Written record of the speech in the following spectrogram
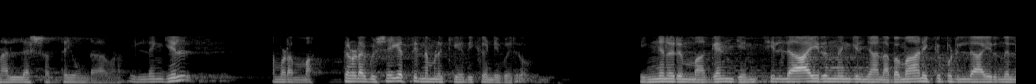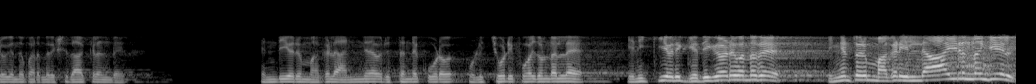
നല്ല ശ്രദ്ധയുണ്ടാവണം. ഇല്ലെങ്കിൽ നമ്മുടെ മക്കളുടെ വിഷയത്തിൽ നമ്മൾ ഖേദിക്കേണ്ടി വരും. ഇങ്ങനൊരു മകൻ ജനിച്ചില്ലായിരുന്നെങ്കിൽ ഞാൻ അപമാനിക്കപ്പെടില്ലായിരുന്നല്ലോ എന്ന് പറയുന്ന രക്ഷിതാക്കളുണ്ട്. എന്റെ ഒരു മകൾ അന്യ ഒരുത്തന്റെ കൂടെ ഒളിച്ചോടി പോയതുകൊണ്ടല്ലേ എനിക്ക് ഒരു ഗതികേട് വന്നത്? ഇങ്ങനത്തെ ഒരു മകൻ ഇല്ലായിരുന്നെങ്കിൽ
